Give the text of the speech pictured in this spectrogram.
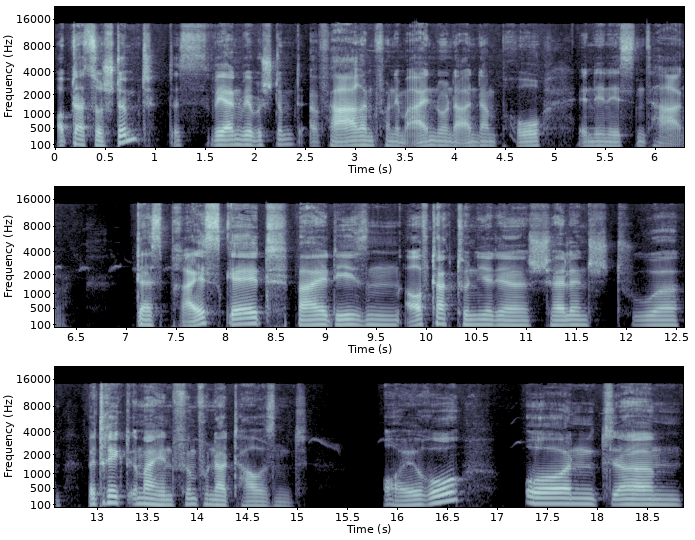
Ob das so stimmt, das werden wir bestimmt erfahren von dem einen oder anderen Pro in den nächsten Tagen. Das Preisgeld bei diesem Auftaktturnier der Challenge Tour beträgt immerhin 500.000 Euro und ähm,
